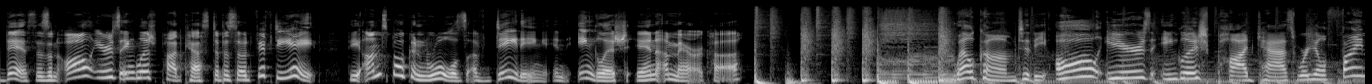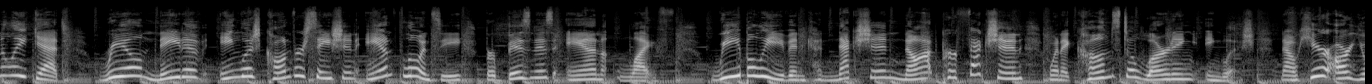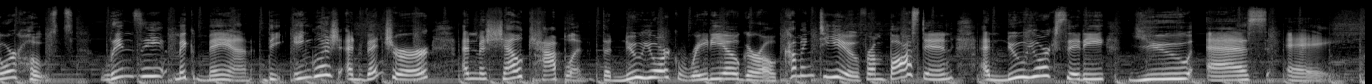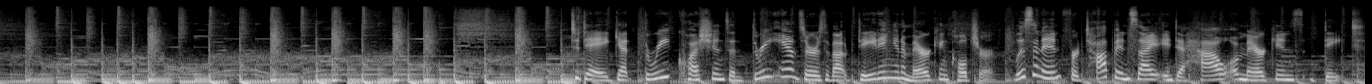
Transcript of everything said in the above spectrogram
This is an All Ears English podcast, episode 58 The Unspoken Rules of Dating in English in America. Welcome to the All Ears English podcast, where you'll finally get real native English conversation and fluency for business and life. We believe in connection, not perfection, when it comes to learning English. Now, here are your hosts. Lindsay McMahon, the English adventurer, and Michelle Kaplan, the New York radio girl, coming to you from Boston and New York City, USA. Today, get three questions and three answers about dating in American culture. Listen in for top insight into how Americans date.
